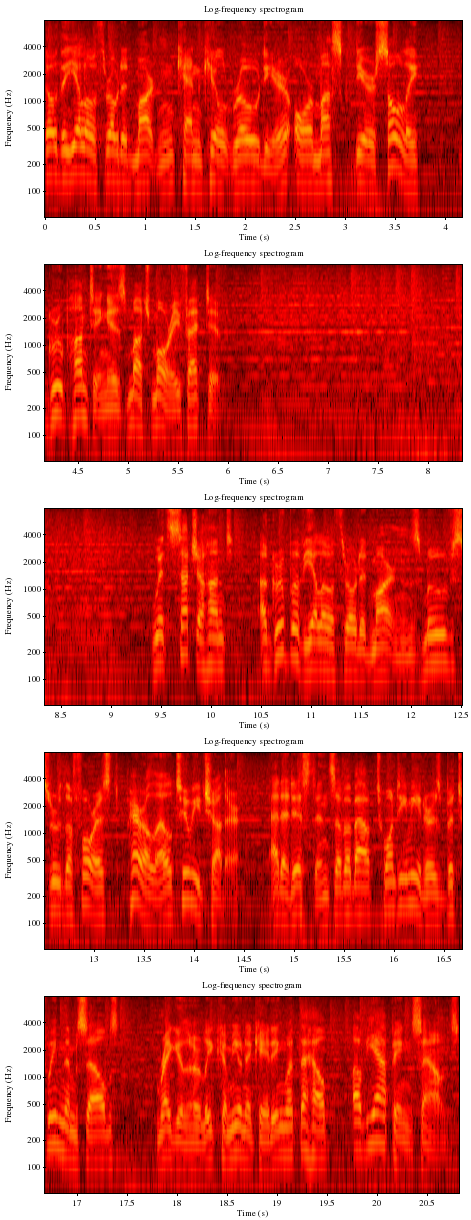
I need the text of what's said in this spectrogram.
Though the yellow-throated marten can kill roe deer or musk deer solely, group hunting is much more effective. With such a hunt, a group of yellow-throated martens moves through the forest parallel to each other, at a distance of about 20 meters between themselves, regularly communicating with the help of yapping sounds.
